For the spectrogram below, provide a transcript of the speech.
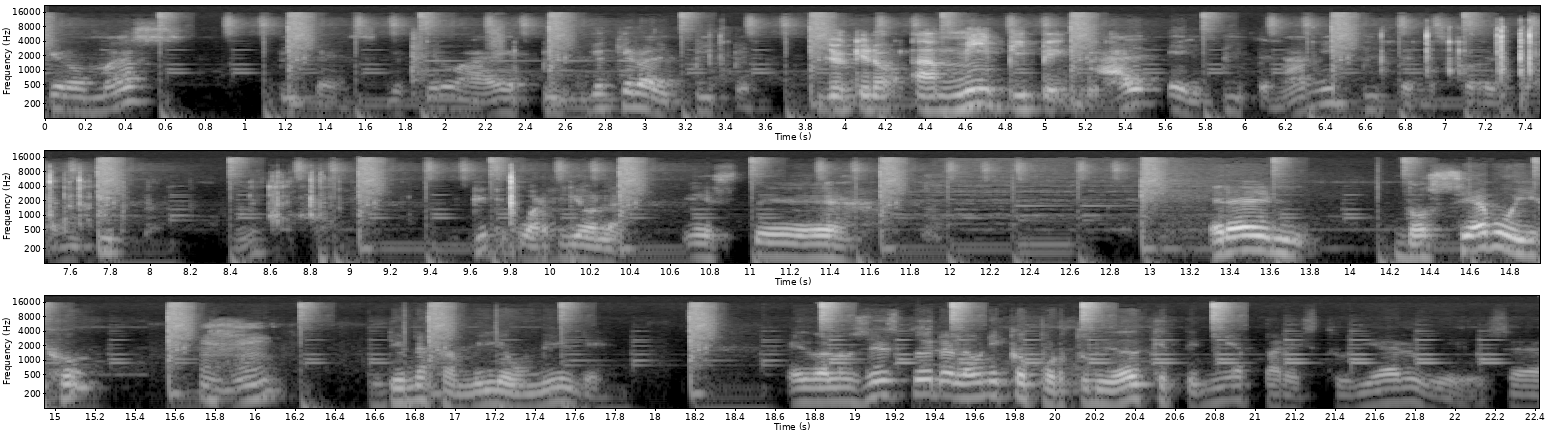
quiero más Pippen, yo quiero a el yo quiero al Pippen. Yo quiero a mi Pippen, al el Pippen, a mi Pippen, es correcto, a mi Pip. ¿no? Pip Guardiola. Este era el doceavo hijo de una familia humilde. El baloncesto era la única oportunidad que tenía para estudiar, güey. O sea,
